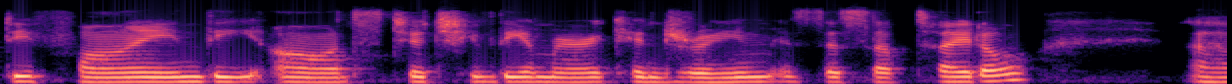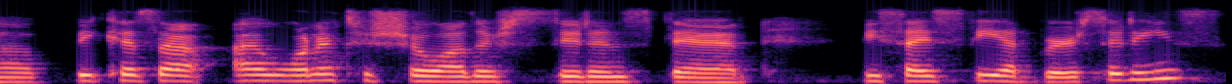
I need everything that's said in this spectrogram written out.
Defying the odds to achieve the American dream is the subtitle. Uh, because I, I wanted to show other students that besides the adversities,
